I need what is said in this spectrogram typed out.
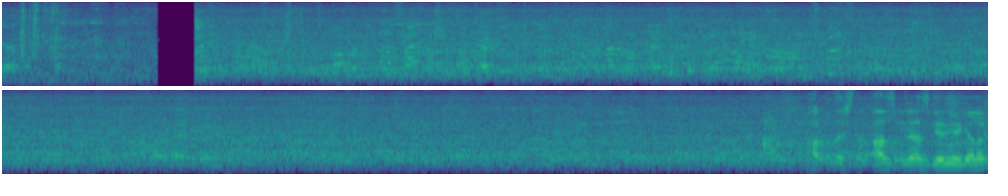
Ya. Arkadaşlar az biraz geriye gelip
